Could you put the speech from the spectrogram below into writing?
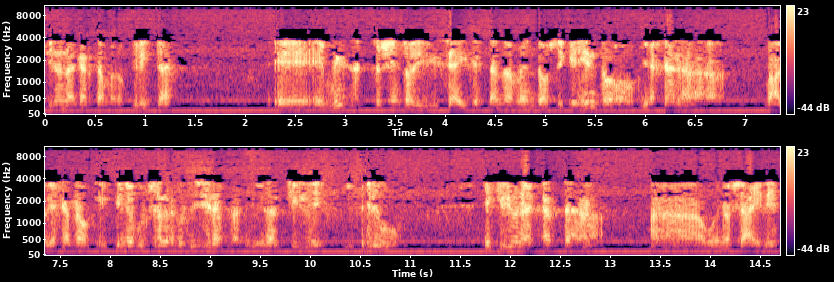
tiene una carta manuscrita eh, en 1816, estando en Mendoza y queriendo viajar a. Va a viajar, no, que quería cruzar la cordillera para liberar Chile y Perú. Escribe una carta a Buenos Aires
